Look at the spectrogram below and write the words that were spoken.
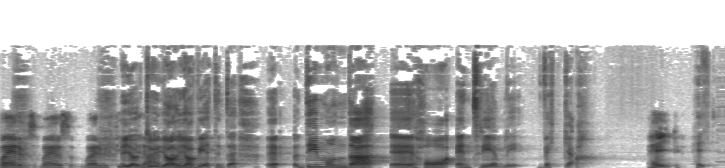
vad, är det, vad, är det, vad är det vi firar? Ja, du, jag, jag, vet inte. Eh, det är måndag, eh, ha en trevlig vecka. Hej. Hej.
